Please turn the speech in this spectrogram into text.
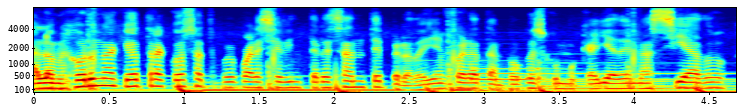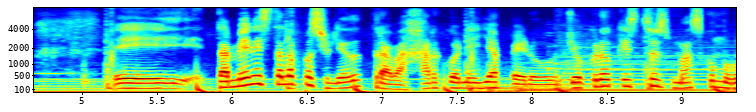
A lo mejor una que otra cosa te puede parecer interesante, pero de ahí en fuera tampoco es como que haya demasiado. Eh, también está la posibilidad de trabajar con ella, pero yo creo que esto es más como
